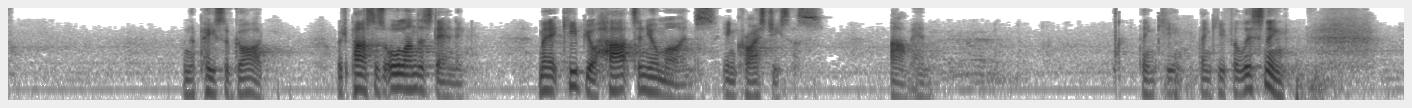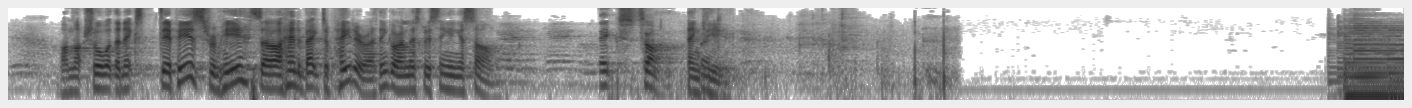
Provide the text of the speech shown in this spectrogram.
And the peace of God, which passes all understanding. May it keep your hearts and your minds in Christ Jesus. Amen. Thank you. Thank you for listening. I'm not sure what the next step is from here, so I'll hand it back to Peter, I think, or unless we're singing a song. Next song. Thank, Thank you. you.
